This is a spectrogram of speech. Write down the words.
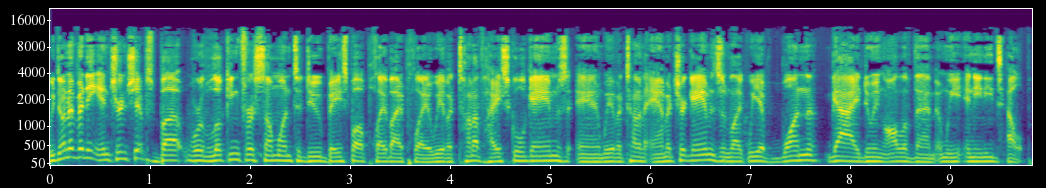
We don't have any internships, but we're looking for someone to do baseball play by play. We have a ton of high school games and we have a ton of amateur games. And like, we have one guy doing all of them and we, and he needs help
